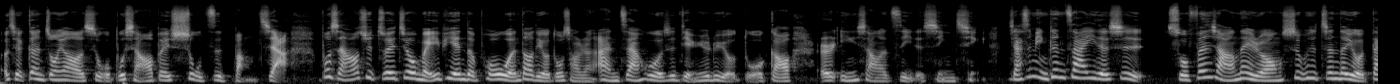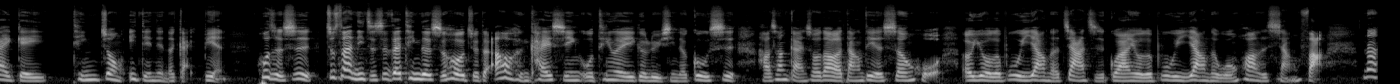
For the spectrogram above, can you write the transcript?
而且更重要的是，我不想要被数字绑架，不想要去追究每一篇的 po 文到底有多少人按赞，或者是点阅率有多高，而影响了自己的心情。贾思敏更在意的是，所分享的内容是不是真的有带给听众一点点的改变。或者是，就算你只是在听的时候觉得哦很开心，我听了一个旅行的故事，好像感受到了当地的生活，而有了不一样的价值观，有了不一样的文化的想法，那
